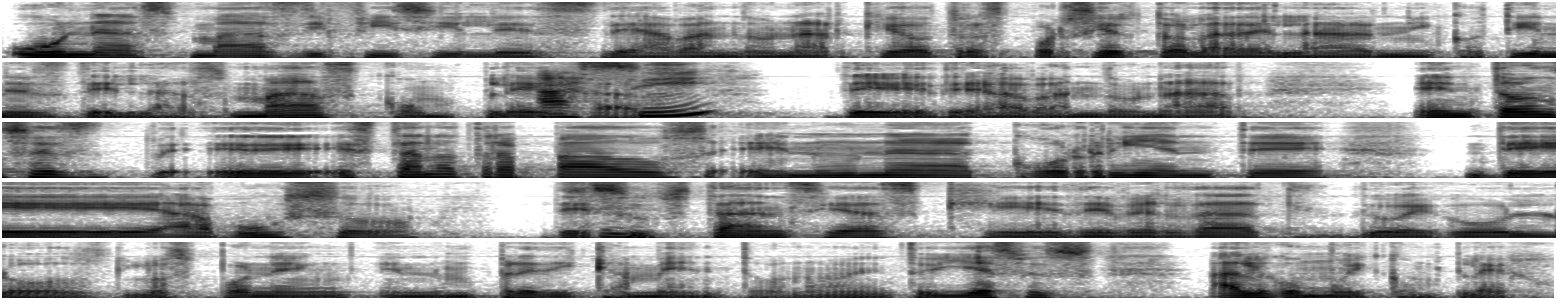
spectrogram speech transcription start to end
unas más difíciles de abandonar que otras. Por cierto, la de la nicotina es de las más complejas ¿Ah, de, de, abandonar. Entonces, eh, están atrapados en una corriente de abuso de sustancias que de verdad luego los, los ponen en un predicamento, ¿no? y eso es algo muy complejo.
